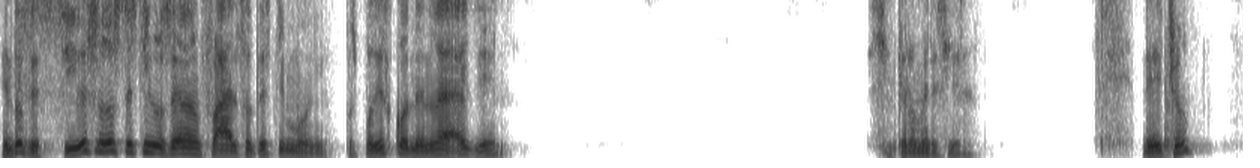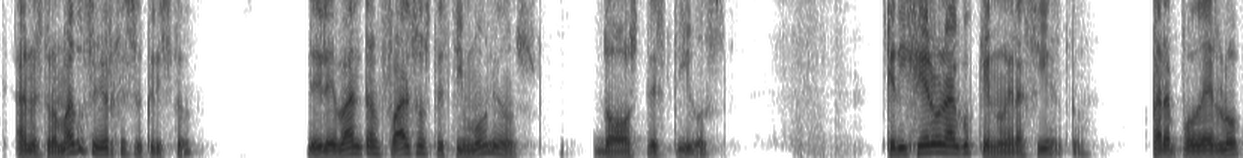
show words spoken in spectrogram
Entonces, si esos dos testigos eran falso testimonio, pues podías condenar a alguien sin que lo mereciera. De hecho, a nuestro amado Señor Jesucristo, levantan falsos testimonios, dos testigos, que dijeron algo que no era cierto, para poderlo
